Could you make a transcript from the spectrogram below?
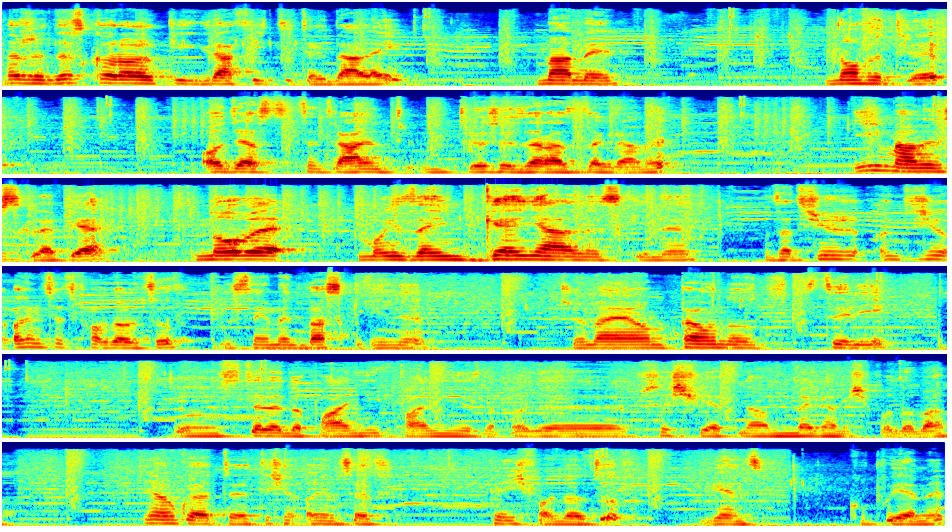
Także deskorolki, graffiti i tak dalej. Mamy nowy tryb, odjazd centralny, tr- który sobie zaraz zagramy. I mamy w sklepie nowe, moim zdaniem genialne skiny. Za 1000 1800 fałdolców dostajemy dwa skiny, które mają pełno styli. To są style do pani. Pani jest naprawdę prześwietna, mega mi się podoba. Ja mam akurat te 1805 fałdolców, więc kupujemy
